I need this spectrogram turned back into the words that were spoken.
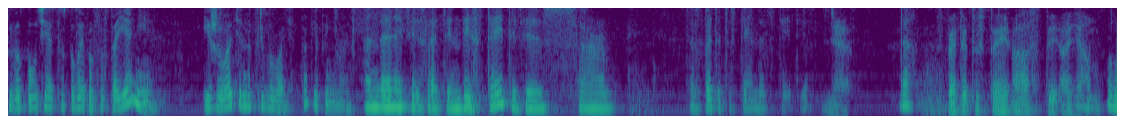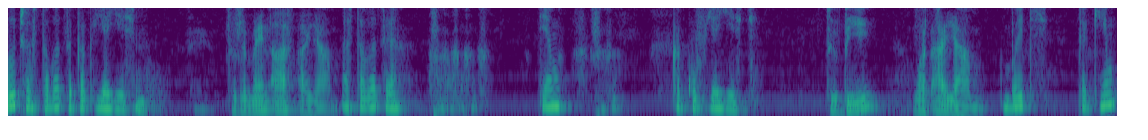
И вот получается, что в этом состоянии и желательно пребывать. Так я понимаю? And then it is that in this state, it is uh, better to stay in that state. Yes? Yes. Да. It's better to stay as the I am. Лучше оставаться как я есть. To remain as I am. Оставаться тем, каков я есть. To be what I am. Быть таким,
